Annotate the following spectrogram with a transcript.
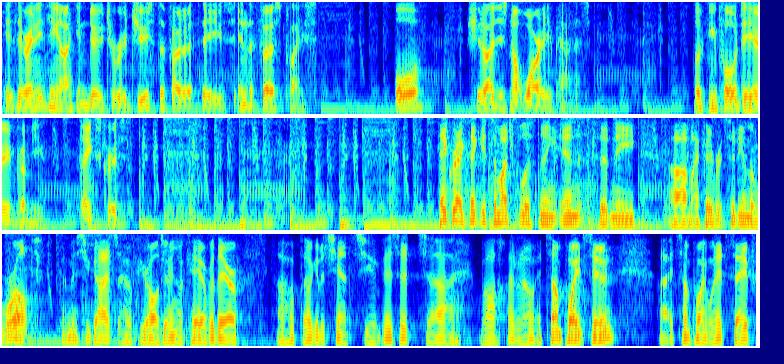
is there anything I can do to reduce the photo thieves in the first place? Or should I just not worry about it? Looking forward to hearing from you. Thanks, Chris. Hey, Greg, thank you so much for listening in Sydney, uh, my favorite city in the world. I miss you guys. I hope you're all doing okay over there. I hope they'll get a chance to visit, uh, well, I don't know, at some point soon, uh, at some point when it's safe.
